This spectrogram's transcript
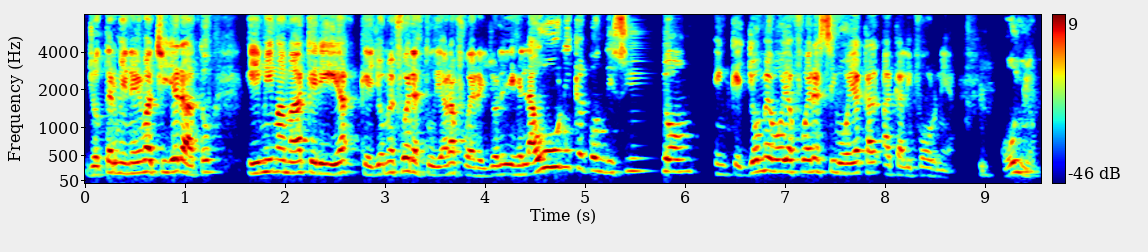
Yo terminé bachillerato y mi mamá quería que yo me fuera a estudiar afuera. Y yo le dije, la única condición en que yo me voy afuera es si voy a, a California. Coño.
